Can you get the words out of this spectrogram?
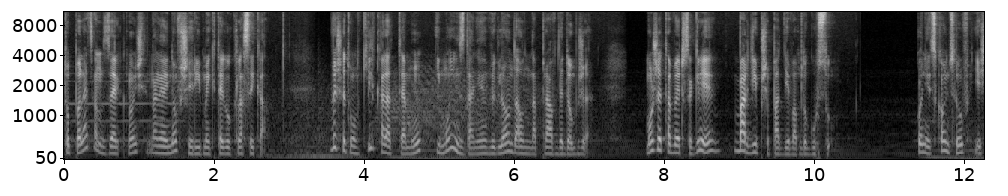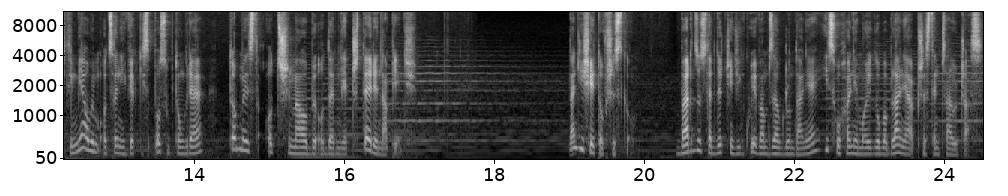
to polecam zerknąć na najnowszy remake tego klasyka. Wyszedł on kilka lat temu i moim zdaniem wygląda on naprawdę dobrze. Może ta wersja gry bardziej przypadnie Wam do gustu. Koniec końców, jeśli miałbym ocenić w jakiś sposób tą grę, to Myst otrzymałoby ode mnie 4 na 5. Na dzisiaj to wszystko. Bardzo serdecznie dziękuję Wam za oglądanie i słuchanie mojego bablania przez ten cały czas.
